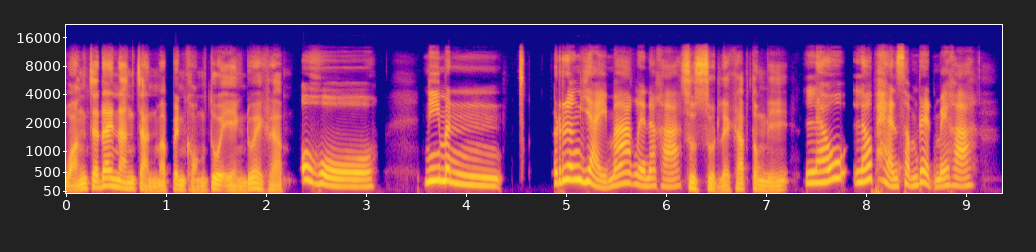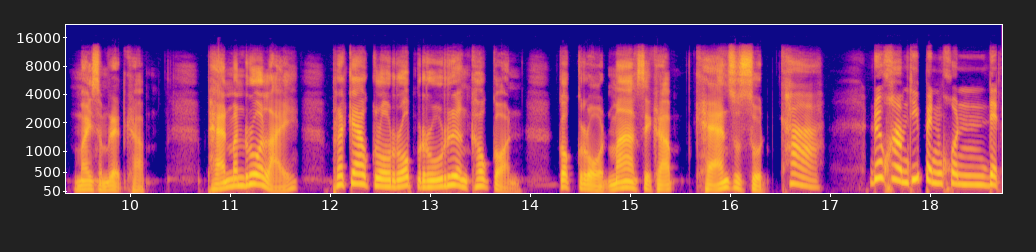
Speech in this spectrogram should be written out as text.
หวังจะได้นางจันทร์มาเป็นของตัวเองด้วยครับ โอ้โห นี่มันเรื่องใหญ่มากเลยนะคะ สุดๆเลยครับตรงนี้ แล้วแล้วแผนสำเร็จไหมคะ ไม่สำเร็จครับ แผนมันรั่วไหล พระแก้วโกรรบรู้เรื่องเข้าก่อน ก็โกรธมากสิครับแค้นสุดค่ะ ด้วยความที่เป็นคนเด็ด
